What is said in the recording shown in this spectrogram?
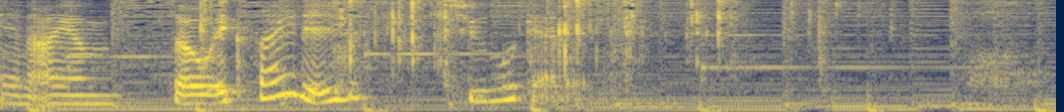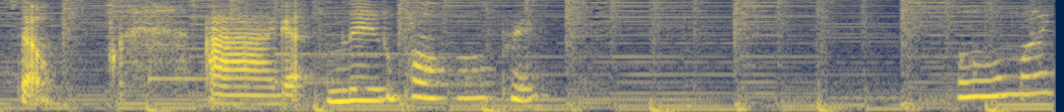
And I am so excited to look at it. So, I got some little paw prints. Oh my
